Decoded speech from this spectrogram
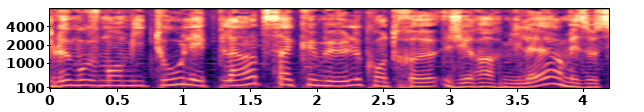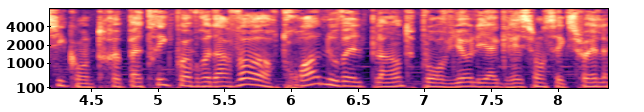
Le mouvement MeToo, les plaintes s'accumulent contre Gérard Miller, mais aussi contre Patrick Poivre d'Arvor. Trois nouvelles plaintes pour viol et agression sexuelle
